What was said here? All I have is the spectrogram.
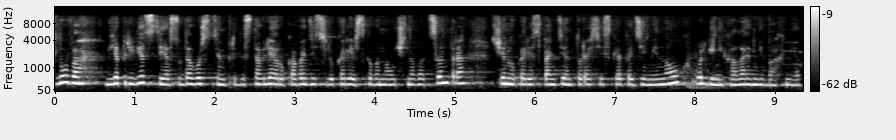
Слово для приветствия я с удовольствием предоставляю руководителю Карельского научного центра, члену-корреспонденту Российской академии наук Ольге Николаевне Бахмет.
